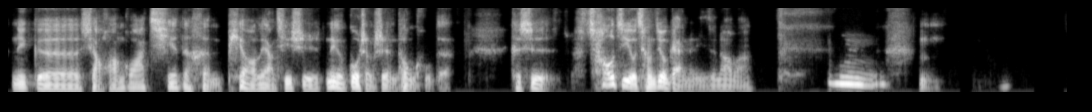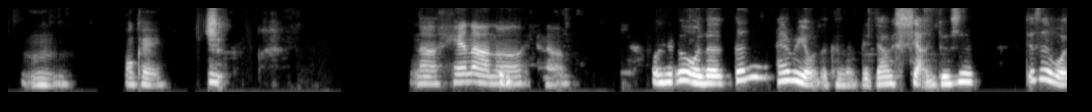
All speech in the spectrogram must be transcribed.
那个小黄瓜切得很漂亮，其实那个过程是很痛苦的。可是超级有成就感的，你知道吗？嗯嗯嗯，OK，是。那 Hannah 呢？Hannah，我觉得我的跟 Ariel 的可能比较像，就是就是我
